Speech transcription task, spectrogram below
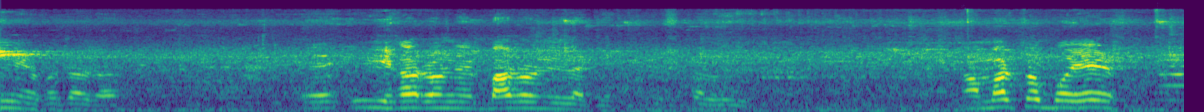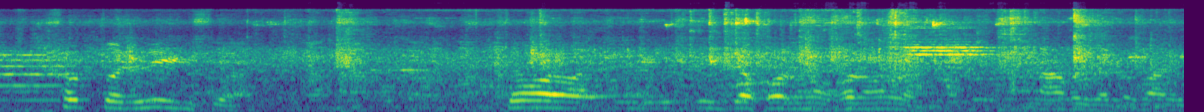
নিয়ে কথাটা এই কারণে বারোনি লাগে আমার তো বয়স সত্তর হয়ে গেছে তো এই- এই যখন কর্ম না হয়ে যেতে পারি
